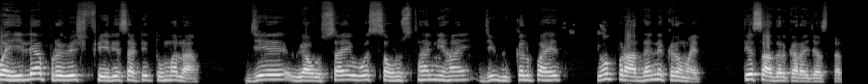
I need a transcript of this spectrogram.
पहिल्या प्रवेश फेरीसाठी तुम्हाला जे व्यवसाय व संस्थानिहाय जे विकल्प आहेत किंवा प्राधान्यक्रम आहेत ते सादर करायचे असतात.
